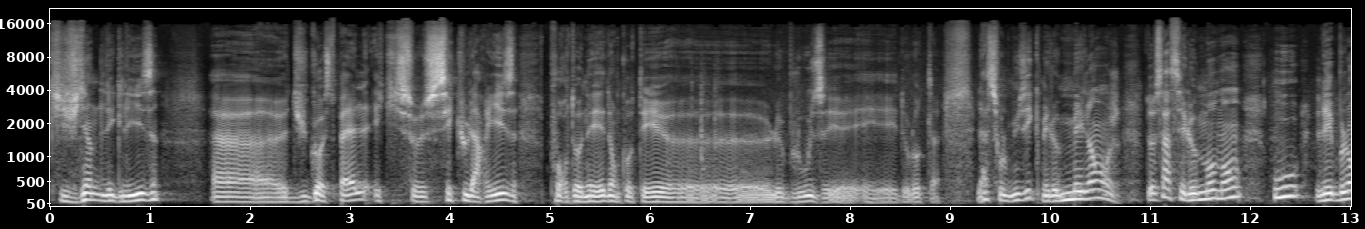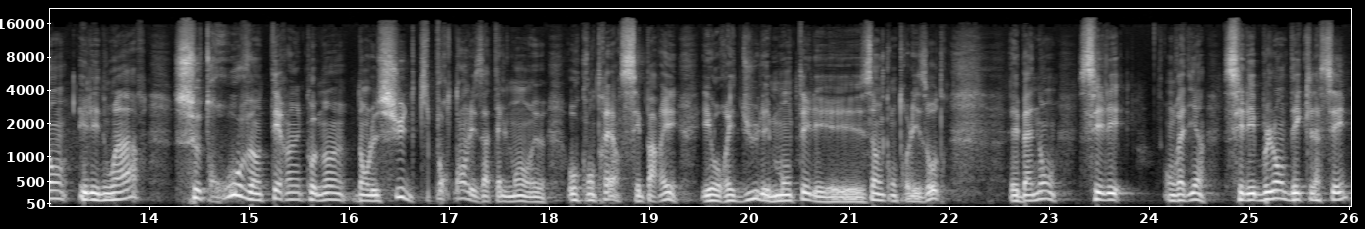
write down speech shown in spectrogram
qui vient de l'Église, euh, du gospel et qui se sécularise pour donner d'un côté euh, le blues et, de l'autre la soul music. Mais le mélange de ça, c'est le moment où les blancs et les noirs se trouvent un terrain commun dans le sud qui pourtant les a tellement, euh, au contraire, séparés et aurait dû les monter les uns contre les autres. Eh ben non, c'est les, on va dire, c'est les blancs déclassés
